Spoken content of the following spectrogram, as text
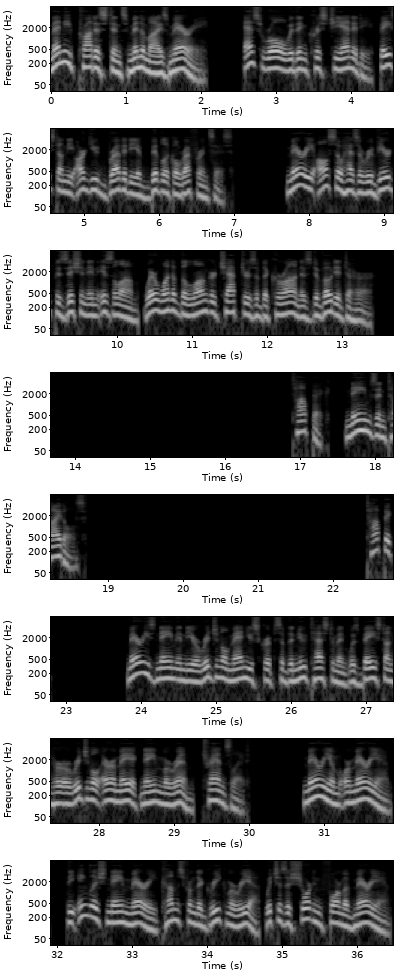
Many Protestants minimize Mary's role within Christianity, based on the argued brevity of biblical references. Mary also has a revered position in Islam, where one of the longer chapters of the Quran is devoted to her. Names and titles Mary's name in the original manuscripts of the New Testament was based on her original Aramaic name Marim, translate. Mariam or Mariam. The English name Mary comes from the Greek Maria, which is a shortened form of Mariam.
